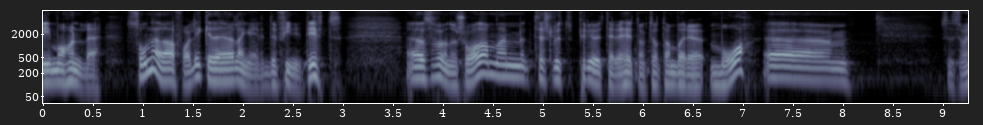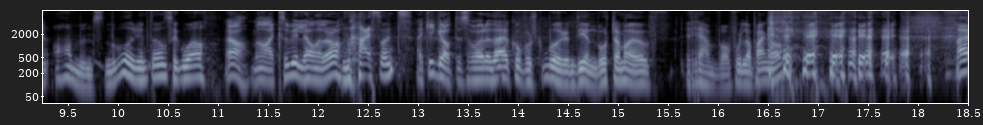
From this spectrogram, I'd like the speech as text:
vi må handle. Sånn er det i hvert fall ikke det lenger. Definitivt. Eh, Så får vi nå se da, om de til slutt prioriterer høyt nok til at de bare må. Uh, Syns jo han Amundsen på Bodø-Glimt er ganske god, jeg, Ja, men han er ikke så billig, han heller, da. Nei, sant? Det er ikke gratis for det. Nei, hvorfor skulle Bodø-Glimt gi den bort? De har jo ræva full av penger. Nei,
